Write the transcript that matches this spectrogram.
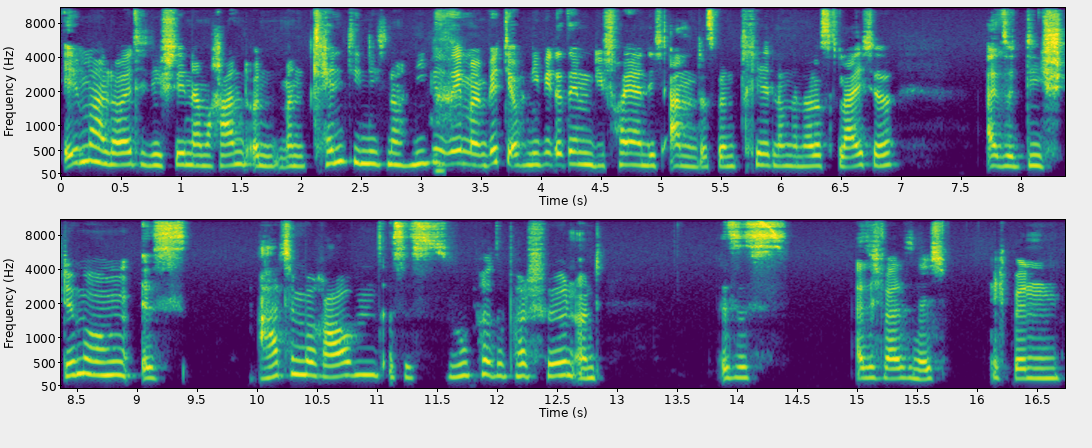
immer Leute, die stehen am Rand und man kennt die nicht, noch nie gesehen, man wird die auch nie wieder sehen und die feiern dich an. Das beim Triathlon genau das Gleiche. Also die Stimmung ist atemberaubend, es ist super, super schön und es ist, also ich weiß nicht, ich bin,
